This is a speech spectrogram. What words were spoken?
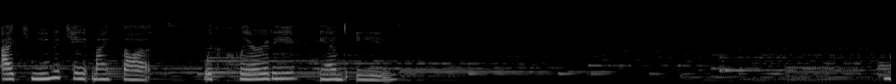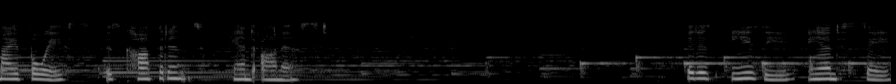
I communicate my thoughts with clarity and ease. My voice is confident and honest. It is easy and safe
